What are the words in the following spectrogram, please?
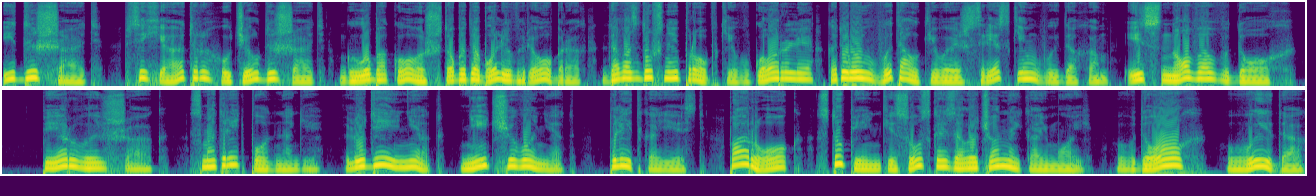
И дышать. Психиатр учил дышать глубоко, чтобы до боли в ребрах, до воздушной пробки в горле, которую выталкиваешь с резким выдохом. И снова вдох. Первый шаг. Смотреть под ноги. Людей нет, ничего нет. Плитка есть, порог, ступеньки с узкой золоченной каймой. Вдох, выдох.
